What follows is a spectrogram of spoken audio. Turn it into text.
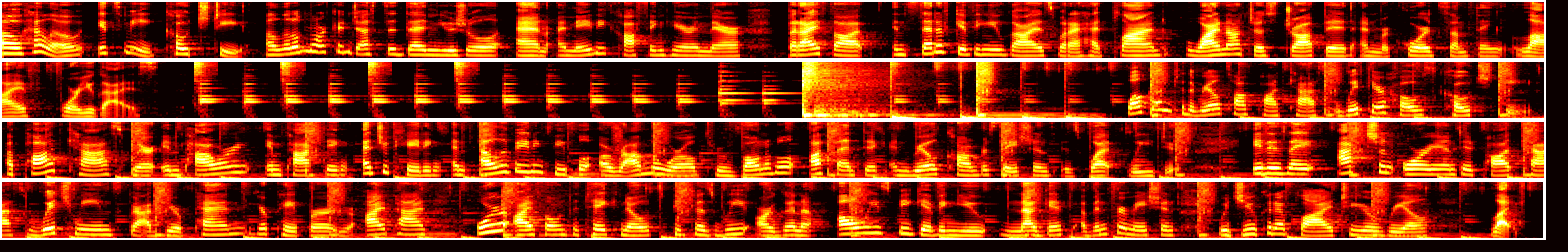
Oh, hello, it's me, Coach T. A little more congested than usual, and I may be coughing here and there, but I thought instead of giving you guys what I had planned, why not just drop in and record something live for you guys? To the Real Talk Podcast with your host, Coach T, a podcast where empowering, impacting, educating, and elevating people around the world through vulnerable, authentic, and real conversations is what we do. It is a action-oriented podcast, which means grab your pen, your paper, your iPad, or your iPhone to take notes because we are going to always be giving you nuggets of information which you could apply to your real life.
